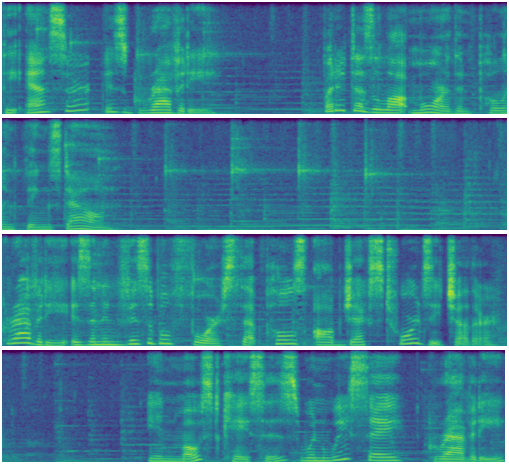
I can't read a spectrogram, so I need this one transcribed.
The answer is gravity, but it does a lot more than pulling things down. Gravity is an invisible force that pulls objects towards each other. In most cases, when we say gravity,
